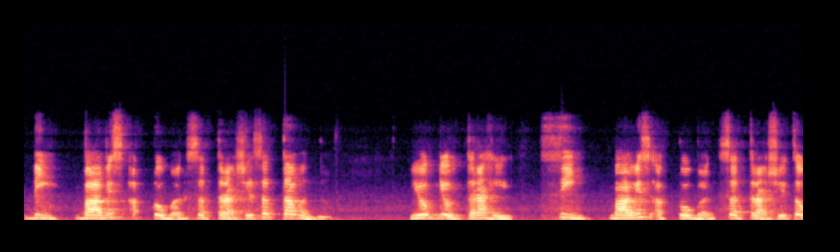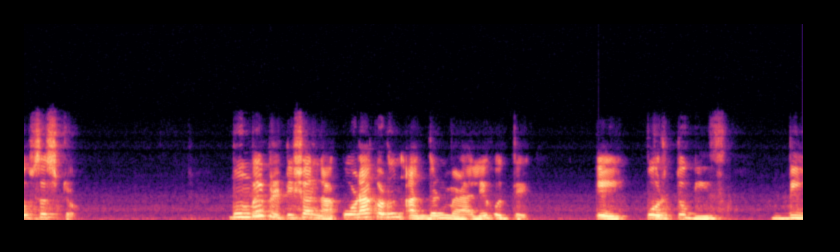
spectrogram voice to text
डी बावीस ऑक्टोबर सतराशे सत्तावन्न. योग्य उत्तर आहे सी बावीस ऑक्टोबर सतराशे चौसष्ट. मुंबई ब्रिटिशांना कोणाकडून आंदण मिळाले होते? A Portuguese B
